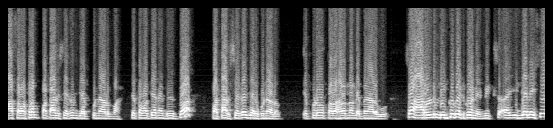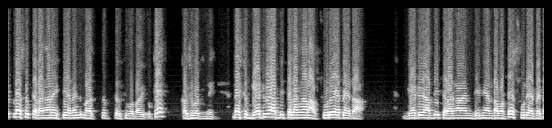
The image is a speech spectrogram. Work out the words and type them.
ఆ సంవత్సరం పట్టాభిషేకం జరుపుకున్నాడు మా ఛత్రపతి అనే బిరుదుతో పట్టాభిషేకం జరుపుకున్నాడు. ఎప్పుడు పదహారు వందల డెబ్బై నాలుగు. సో ఆ రెండు లింక్ పెట్టుకోండి. Mix Indian history plus Telangana history అనేది మనకు తెలిసిపోతుంది ఓకే? కలిసిపోతుంది. Next gateway of the Telangana Suryapet. Gateway of the Telangana దీన్ని అంటామంటే సూర్యాపేట.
